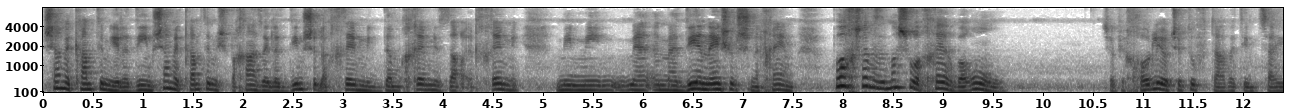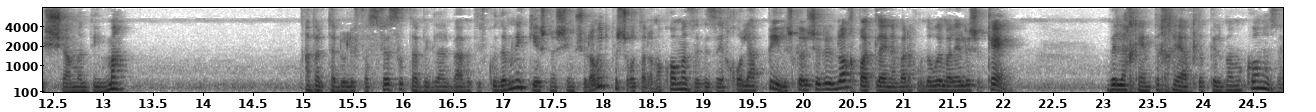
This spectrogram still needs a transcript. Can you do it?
שם הקמתם ילדים, שם הקמתם משפחה, זה ילדים שלכם, מדמכם, מזרעכם, מה-DNA של שניכם. פה עכשיו זה משהו אחר, ברור. עכשיו, יכול להיות שתופתע ותמצא אישה מדהימה, אבל תלוי לפספס אותה בגלל בעיה בתפקוד המיני, כי יש נשים שלא מתפשרות על המקום הזה, וזה יכול להפיל. יש כאלה שלא אכפת להן, אבל אנחנו מדברים על אלה שכן. ולכן אתה חייב לטפל במקום הזה.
